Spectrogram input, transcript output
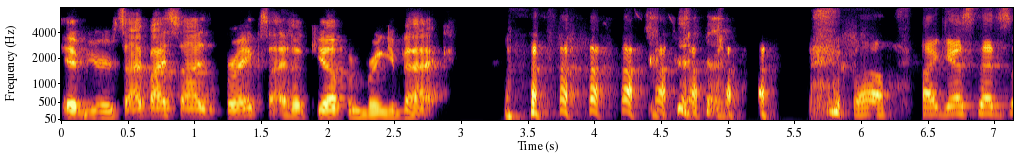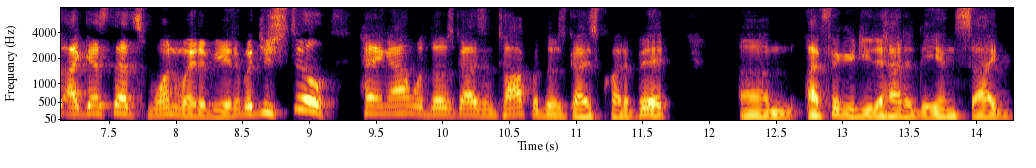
if your side by side breaks, I hook you up and bring you back. well, I guess that's I guess that's one way to be in it, but you still hang out with those guys and talk with those guys quite a bit. Um, I figured you'd have had the inside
